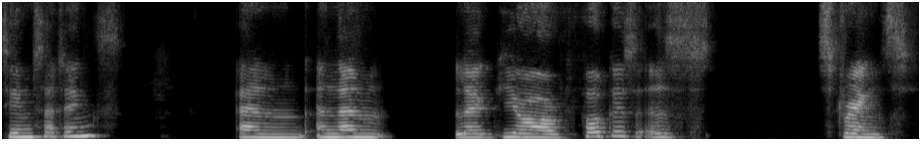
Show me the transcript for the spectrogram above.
team settings? And and then like your focus is strengths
